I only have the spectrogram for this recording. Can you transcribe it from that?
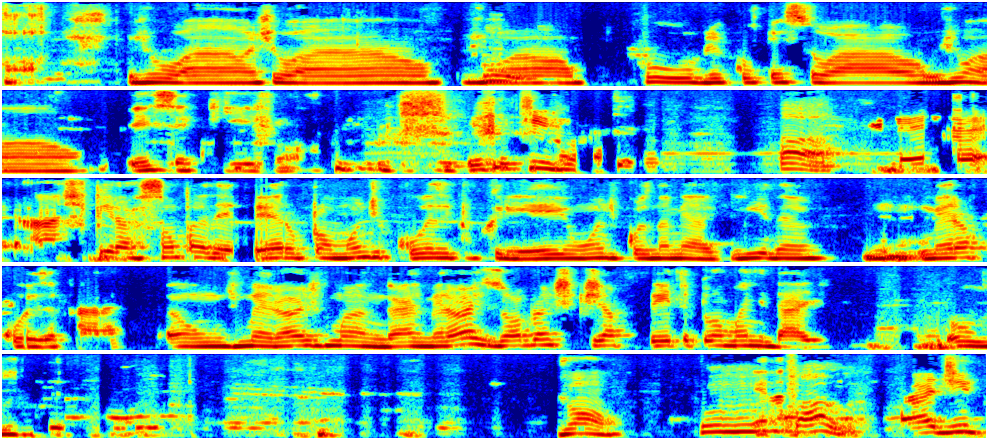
João, João, João, hum. público, pessoal, João. Esse aqui, João. Esse aqui, João. Ah. É a aspiração para Debero, para um monte de coisa que eu criei, um monte de coisa na minha vida. Melhor coisa, cara. É um dos melhores mangás, melhores obras que já feitas pela humanidade. João, Uhum, é na verdade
